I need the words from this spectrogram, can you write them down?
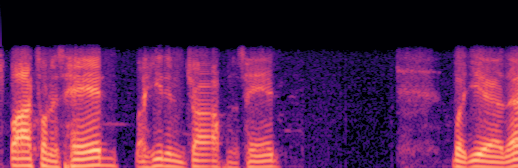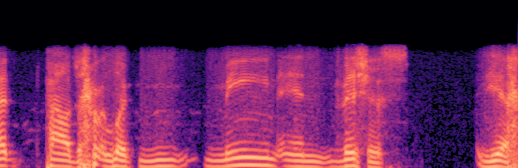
spots on his head. Like he didn't drop on his head. But yeah, that power driver looked mean and vicious. Yeah,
